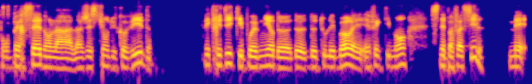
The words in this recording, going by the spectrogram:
pour Berset dans la, gestion du Covid, les critiques qui pouvaient venir de, de tous les bords, et effectivement, ce n'est pas facile. Mais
